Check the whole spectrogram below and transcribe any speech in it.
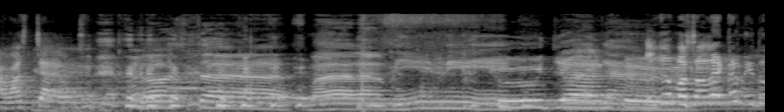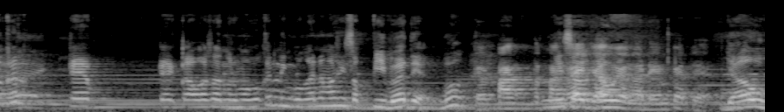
Last child. Ustaz, malam ini Hujan tuh. Enggak masalahnya kan itu kan kayak kayak kawasan rumah gue kan lingkungannya masih sepi banget ya. Gue Tetang- Tetangga Misalkan- jauh yang gak dempet ya. jauh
